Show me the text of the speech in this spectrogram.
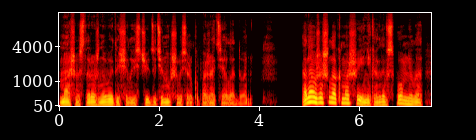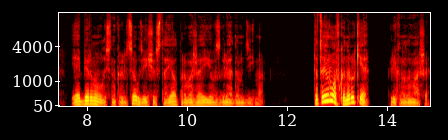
Маша осторожно вытащила из чуть затянувшегося рукопожатия ладонь. Она уже шла к машине, когда вспомнила, и обернулась на крыльцо, где еще стоял, провожая ее взглядом Дима. «Татуировка на руке!» — крикнула Маша.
